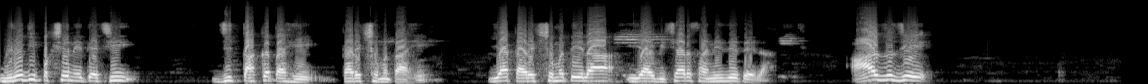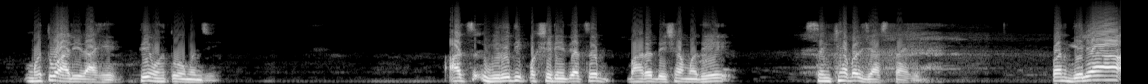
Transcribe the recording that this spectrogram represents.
विरोधी पक्ष नेत्याची जी ताकद आहे कार्यक्षमता आहे या कार्यक्षमतेला या विचारसानिध्यतेला आज जे महत्त्व आलेलं आहे. ते महत्त्व म्हणजे आज विरोधी पक्ष नेत्याचं भारत देशामध्ये संख्याबळ जास्त आहे. पण गेल्या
